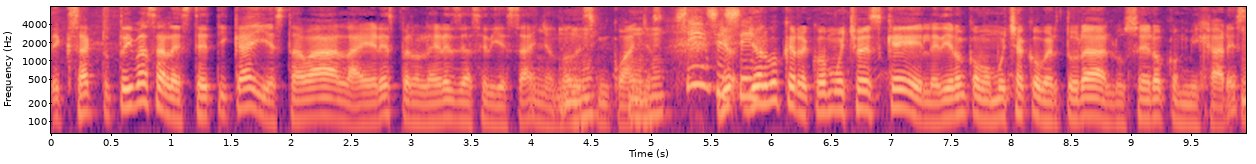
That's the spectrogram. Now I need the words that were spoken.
Exacto, tú ibas a la estética y estaba la Eres, pero la Eres de hace 10 años, ¿no? de 5 años. Sí, sí, sí. Yo algo que recuerdo mucho es que le dieron como mucha cobertura a Lucero con Mijares.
